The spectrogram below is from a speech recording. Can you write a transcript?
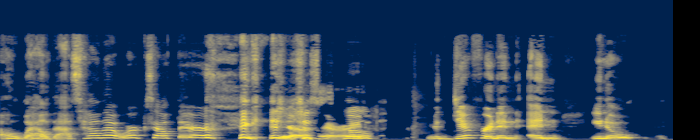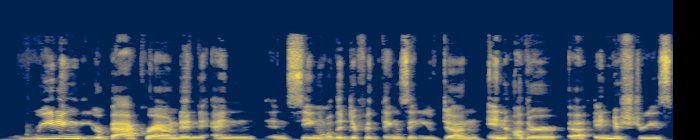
"Oh wow, that's how that works out there." like it's yeah, just yeah, so right different and and you know reading your background and and and seeing all the different things that you've done in other uh, industries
